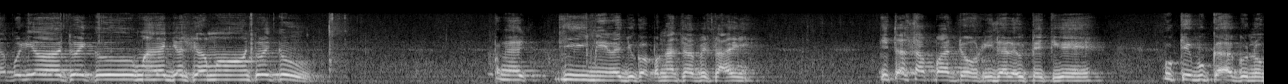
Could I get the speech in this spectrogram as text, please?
Apa dia tuaiku Maharaja sama tuaiku? Pengaji ni lah juga pengasal besar ni. Kita sapa dah di dalam tirai. Bukit buka gunung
